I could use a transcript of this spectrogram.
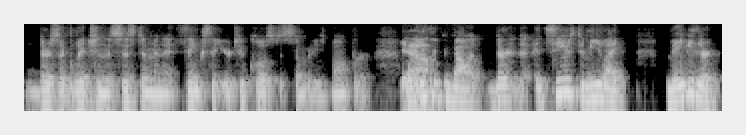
there's a glitch in the system and it thinks that you're too close to somebody's bumper. What do you think about there? It seems to me like maybe they're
